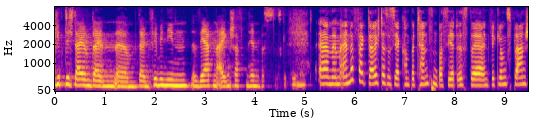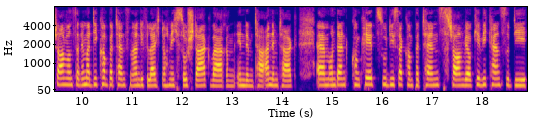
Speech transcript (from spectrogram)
gib dich deinen dein, ähm, deinen femininen Werten, Eigenschaften hin. Was, was gibt dir? Ähm, Im Endeffekt, dadurch, dass es ja kompetenzenbasiert ist, der Entwicklungsplan, schauen wir uns dann immer die Kompetenzen an, die vielleicht noch nicht so stark waren in dem Ta an dem Tag. Ähm, und dann konkret zu dieser Kompetenz schauen wir, okay, wie kannst du die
